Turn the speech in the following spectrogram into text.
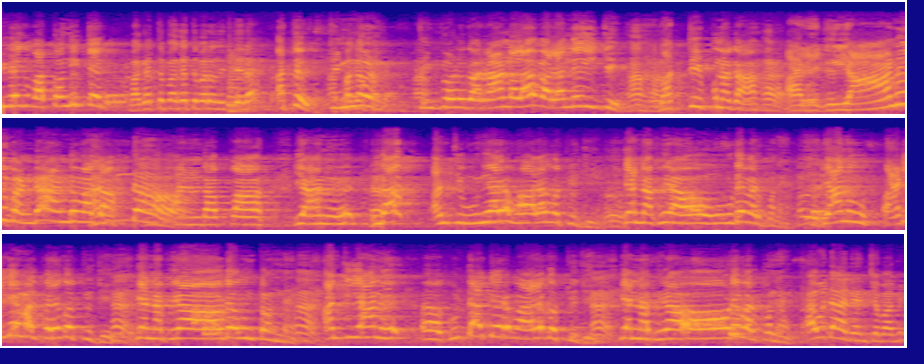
ఇదకి బత్తొంది ఇచ్చారు పగత్తు పగత్తు వరం ఇచ్చారా అత్త తింగోడు తింగోడు రాండల వరందే ఇచ్చి బత్తి ఇప్పునక అరెగు యాను బండ అండు మగ అండప్ప యాను ఇందా ಅಂಚಿ ಉಣಿಯಾರ ಭಾರ ಗೊತ್ತಿಜ್ಜಿ ಎನ್ನ ಪಿರಾವುಡೆ ಬರ್ಪನೆ. ಯಾನು ಅಡಿಗೆ ಮಲ್ಪೆರೆ ಗೊತ್ತಿಜ್ಜಿ ಎನ್ನ ಪಿರಾವುಡೆ ಉಂಟೊಮ್ಮೆ ಅಂಚಿ ಯಾನು ಕುಂಟಾರ್ತಿಯವರ ಭಾರ ಗೊತ್ತಿಜ್ಜಿ ಎನ್ನ ಪಿರಾವುಡೆ ಬರ್ಪನೆ. ಹೌದಾನೆ ಅಂಚೆ ಬಾಮಿ?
